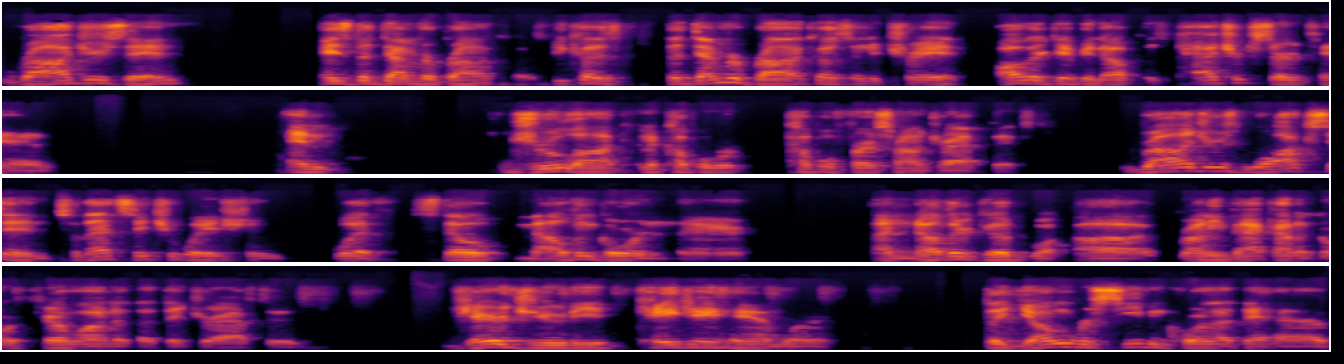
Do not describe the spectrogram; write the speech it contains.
Rodgers in is the Denver Broncos because the Denver Broncos in the trade, all they're giving up is Patrick Surtain and Drew Lock and a couple couple first round draft picks. Rodgers walks into that situation with still Melvin Gordon there, another good uh, running back out of North Carolina that they drafted, Jerry Jeudy, KJ Hamler, the young receiving core that they have,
